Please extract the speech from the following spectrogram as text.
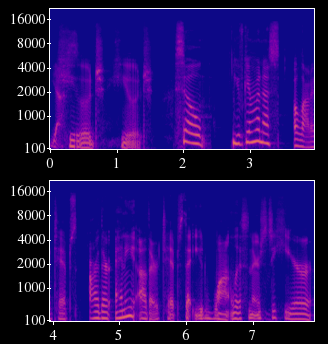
Yes. Huge, huge. So you've given us a lot of tips. Are there any other tips that you'd want listeners to hear?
